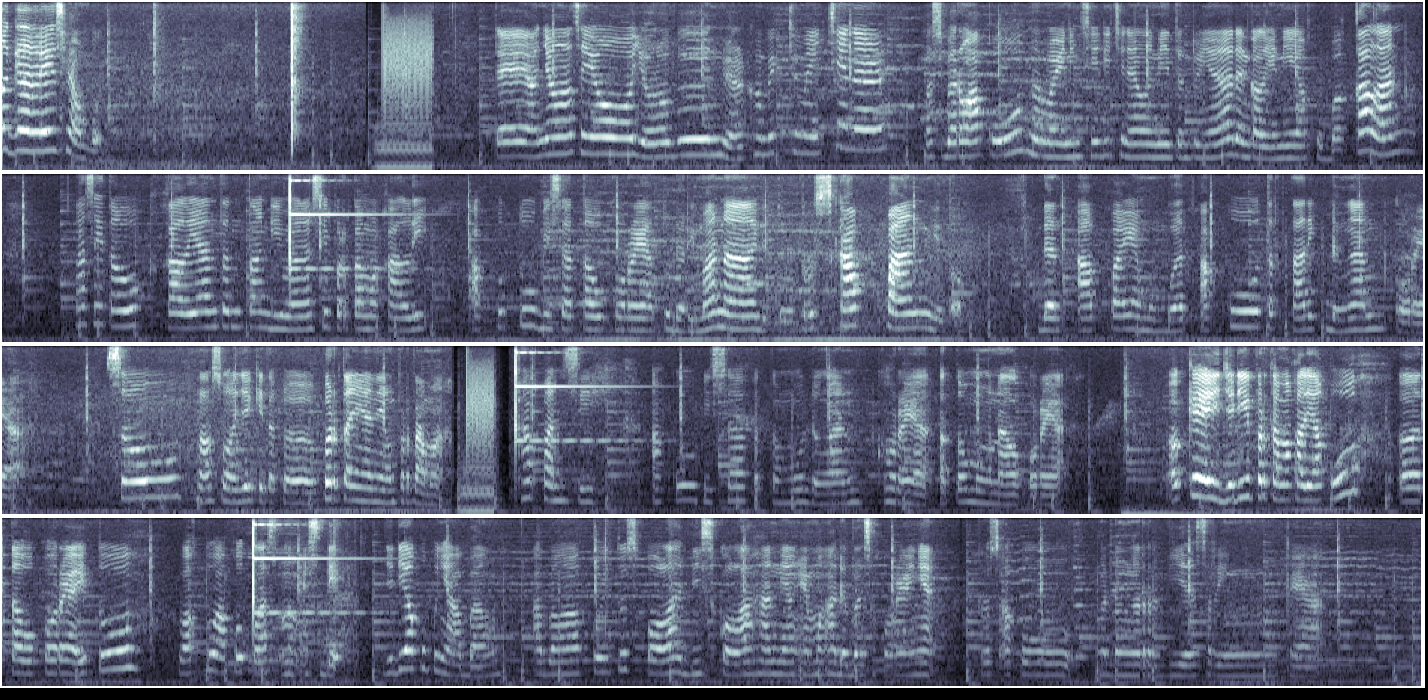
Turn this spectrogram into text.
Halo guys, ya ampun. 네, 안녕하세요 여러분. Welcome back to my channel. Masih bareng aku, Norma Yuningsi di channel ini tentunya dan kali ini aku bakalan ngasih tahu ke kalian tentang gimana sih pertama kali aku tuh bisa tahu Korea tuh dari mana gitu. Terus kapan gitu. Dan apa yang membuat aku tertarik dengan Korea. So, langsung aja kita ke pertanyaan yang pertama. Kapan sih aku bisa ketemu dengan Korea atau mengenal Korea? Oke, jadi pertama kali aku eh, tahu Korea itu waktu aku kelas 6 SD. Jadi aku punya abang. Abang aku itu sekolah di sekolahan yang emang ada bahasa Koreanya. Terus aku ngedenger dia sering kayak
